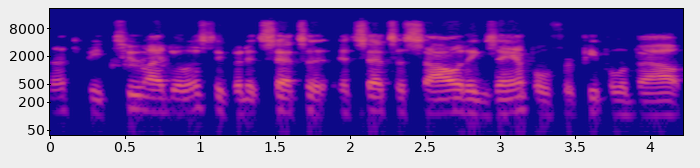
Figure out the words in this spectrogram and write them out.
not to be too idealistic, but it sets a it sets a solid example for people about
